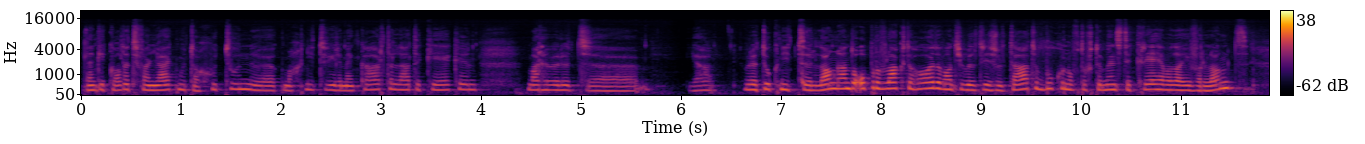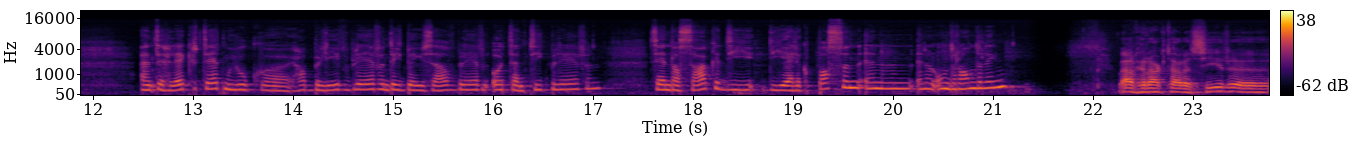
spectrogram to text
denk ik altijd van ja, ik moet dat goed doen. Uh, ik mag niet weer mijn kaarten laten kijken. Maar je wil het, uh, ja, wil het ook niet te lang aan de oppervlakte houden, want je wilt resultaten boeken of toch tenminste krijgen wat je verlangt. En tegelijkertijd moet je ook uh, ja, beleefd blijven, dicht bij jezelf blijven, authentiek blijven. Zijn dat zaken die, die eigenlijk passen in een, in een onderhandeling? Wel, geraakt daar een zeer uh,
